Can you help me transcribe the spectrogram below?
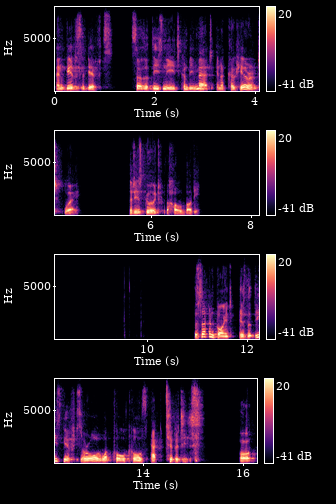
and gives the gifts so that these needs can be met in a coherent way that is good for the whole body. The second point is that these gifts are all what Paul calls activities or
